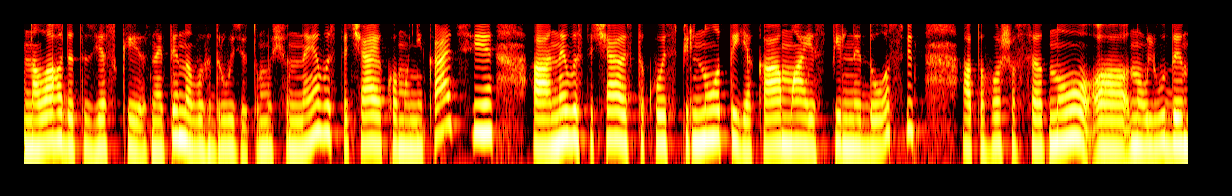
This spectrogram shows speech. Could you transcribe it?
налагодити зв'язки, знайти нових друзів, тому що не вистачає комунікації, не вистачає ось такої спільноти, яка має спільний досвід, а того, що все одно ну, люди.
